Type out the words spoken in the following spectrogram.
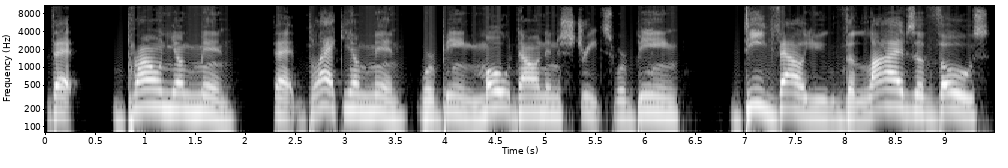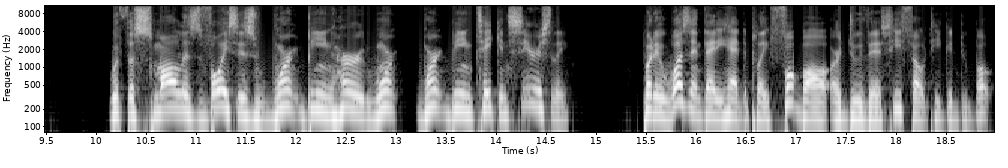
that brown young men, that black young men were being mowed down in the streets, were being devalued. The lives of those with the smallest voices weren't being heard, weren't weren't being taken seriously. But it wasn't that he had to play football or do this. He felt he could do both.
